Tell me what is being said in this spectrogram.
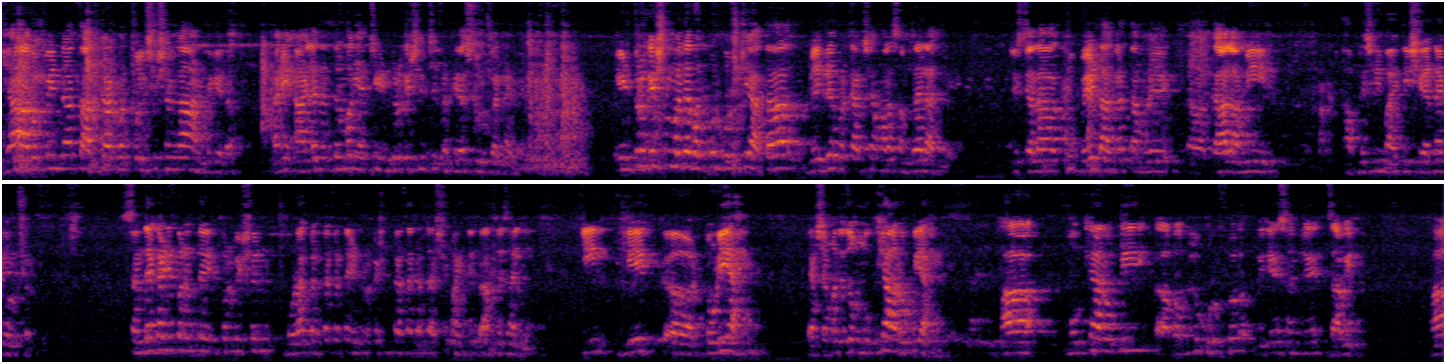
ह्या आरोपींना तात्काळ पोलीस स्टेशनला आणलं गेलं. आणि आणल्यानंतर मग यांची इंट्रोगेशनची प्रक्रिया सुरू करण्यात आली. इंट्रोगेशनमध्ये भरपूर गोष्टी आता वेगळ्या प्रकारच्या आम्हाला समजायला लागल्या. जे त्याला खूप वेळ लागला त्यामुळे काल आम्ही आपल्याशी माहिती शेअर नाही करू शकतो संध्याकाळीपर्यंत इन्फॉर्मेशन गोळा करता करता इंट्रोगेशन करता करता अशी माहिती प्राप्त झाली की ही एक टोळी आहे. त्याच्यामध्ये जो मुख्य आरोपी आहे हा मुख्य आरोपी बबलू उर्फ विजय संजय जावीद. हा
